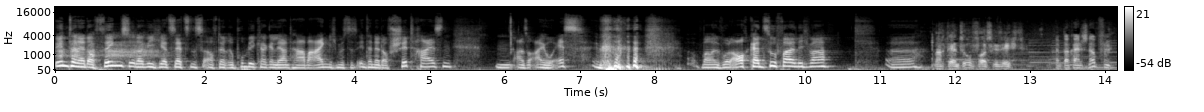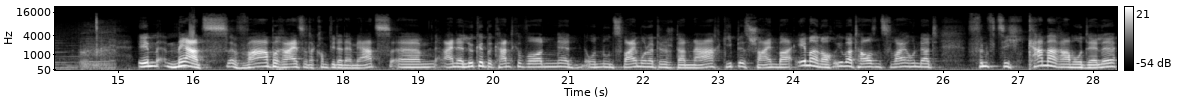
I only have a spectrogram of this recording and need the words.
Internet of Things oder wie ich jetzt letztens auf der Republika gelernt habe, eigentlich müsste es Internet of Shit heißen, hm, also iOS. War wohl auch kein Zufall, nicht wahr? Äh, Macht er ein Zug vors Gesicht. Ich hab doch keinen Schnupfen. Im März war bereits, und da kommt wieder der März, ähm, eine Lücke bekannt geworden. Und nun zwei Monate danach gibt es scheinbar immer noch über 1250 Kameramodelle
